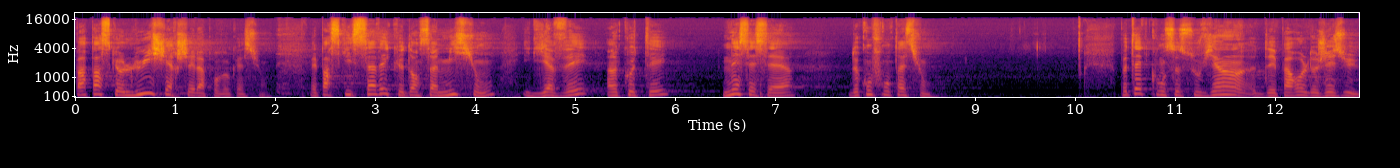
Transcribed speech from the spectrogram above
Pas parce que lui cherchait la provocation, mais parce qu'il savait que dans sa mission, il y avait un côté nécessaire de confrontation, Peut-être qu'on se souvient des paroles de Jésus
